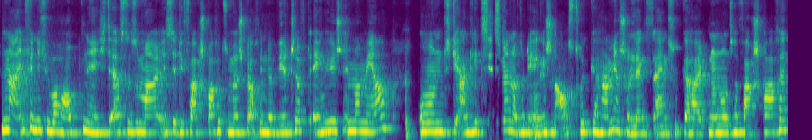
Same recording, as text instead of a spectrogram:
Nein, finde ich überhaupt nicht. Erstens mal ist ja die Fachsprache zum Beispiel auch in der Wirtschaft Englisch immer mehr. Und die Anglizismen, also die englischen Ausdrücke, haben ja schon längst Einzug gehalten in unsere Fachsprache.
